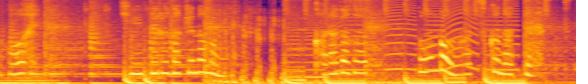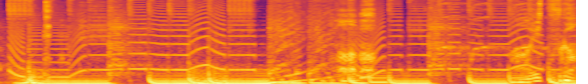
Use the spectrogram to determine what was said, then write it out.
すごい。聞いてるだけなのに体がどんどん熱くなって。あいつが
